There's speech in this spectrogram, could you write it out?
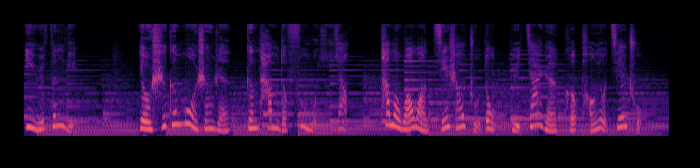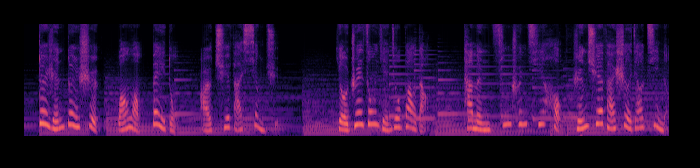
易于分离，有时跟陌生人跟他们的父母一样。他们往往极少主动与家人和朋友接触，对人对事往往被动而缺乏兴趣。有追踪研究报道，他们青春期后仍缺乏社交技能，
